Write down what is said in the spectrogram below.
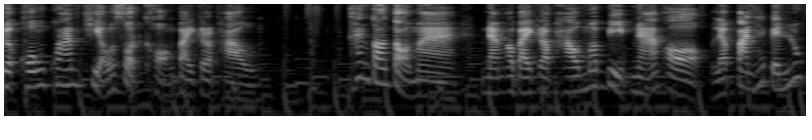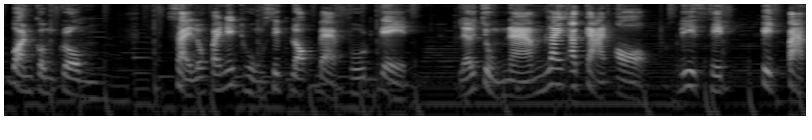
พื่อคงความเขียวสดของใบกระเพราขั้นตอนต่อมานำเอาใบกระเพรามาบีบน้ำออก แล้วปั้นให้เป็นลูกบอลกลมๆ ใส่ลงไปในถุงซิปล็อกแบบฟู้ดเกรด แล้วจุ่มน้ำไล่อากาศออก รีดซิป ปิดปาก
